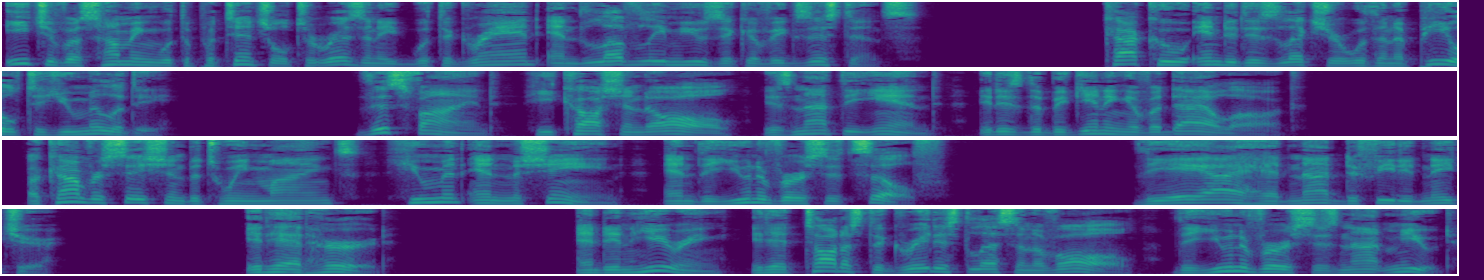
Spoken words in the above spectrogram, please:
each of us humming with the potential to resonate with the grand and lovely music of existence. Kaku ended his lecture with an appeal to humility. This find, he cautioned all, is not the end, it is the beginning of a dialogue. A conversation between minds, human and machine, and the universe itself. The AI had not defeated nature. It had heard. And in hearing, it had taught us the greatest lesson of all the universe is not mute.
